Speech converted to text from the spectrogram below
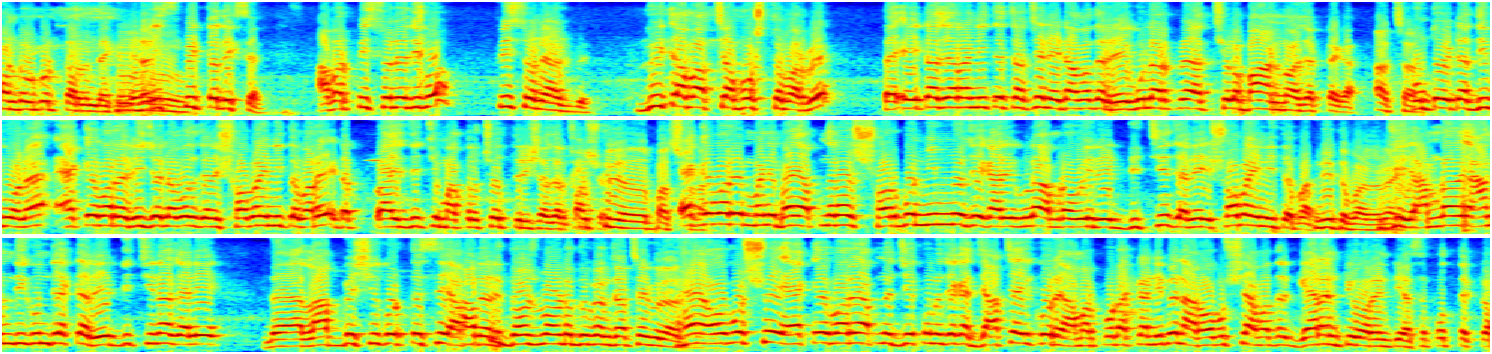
কন্ট্রোল করতে পারবেন দেখেন এটার স্পিডটা দেখছেন? আবার পিছনে দিব পিছনে আসবে। দুইটা বাচ্চা বসতে পারবে। তাই এটা যারা নিতে চাচ্ছেন এটা আমাদের রেগুলার প্রাইস ছিল বাহান্ন হাজার টাকা। আচ্ছা। কিন্তু এটা দিব না একেবারে রিজনেবল জানি সবাই নিতে পারে এটা প্রাইস দিচ্ছি মাত্র ছত্রিশ হাজার 36,500 একেবারে মানে ভাই আপনারা সর্বনিম্ন যে গাড়িগুলো আমরা ওই রেট দিচ্ছি জানি সবাই নিতে পারে। নিতে পারে. জি আমরা আন্দিগুন্দি একটা রেট দিচ্ছি না জানি লাভ বেশি করতেছি আপনি দশ বারোটা দোকান যাচাই করে হ্যাঁ অবশ্যই একেবারে আপনি যে কোনো জায়গায় যাচাই করে আমার প্রোডাক্টটা নেবেন আর অবশ্যই আমাদের গ্যারান্টি ওয়ারেন্টি আছে প্রত্যেকটা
